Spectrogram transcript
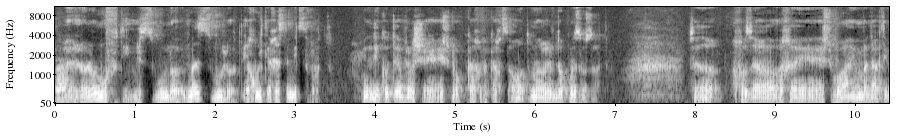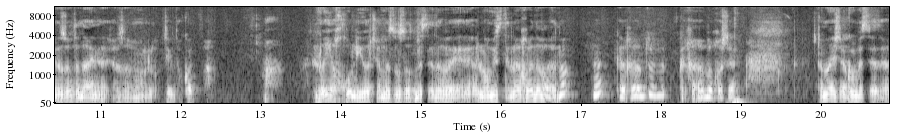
לא, לא מופתים, לסגולות, מה זה סגולות? איך הוא התייחס למצוות? יהודי כותב לו שיש לו כך וכך צרות, אומר לו לבדוק מזוזות. בסדר, חוזר אליו אחרי שבועיים, בדקתי מזוזות, עדיין, אז הוא אומר לו, תבדוק עוד פעם. לא יכול להיות שהמזוזות בסדר, ולא מסת... לא יכול להיות דבר, לא, לא, ככה הרב חושב. זאת אומרת שהכל בסדר.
